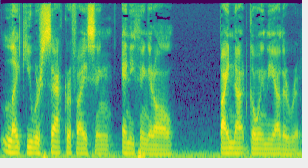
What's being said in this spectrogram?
like you were sacrificing anything at all by not going the other route?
